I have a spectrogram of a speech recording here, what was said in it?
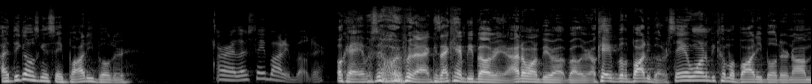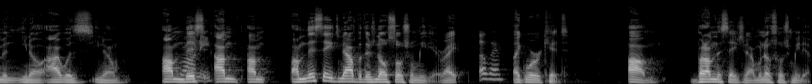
I think I was gonna say bodybuilder. All right, let's say bodybuilder. Okay, so for that because I can't be ballerina. I don't want to be a ballerina. Okay, but bodybuilder. Say I want to become a bodybuilder, and I'm in. You know, I was. You know, I'm this. I'm. I'm. I'm this age now, but there's no social media, right? Okay. Like we were kids. Um, but I'm this age now with no social media.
